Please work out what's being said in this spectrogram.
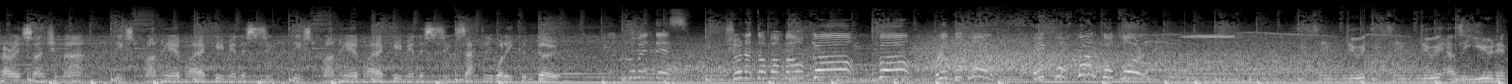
Paris Saint-Germain. Decent run here by Hakimi, and this is a decent run here by Hakimi, and this is exactly what he can do. Nuno Mendes, Jonathan Bamba encore, fort, le contrôle. Et pourquoi le contrôle? Team do it, team do it as a unit.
